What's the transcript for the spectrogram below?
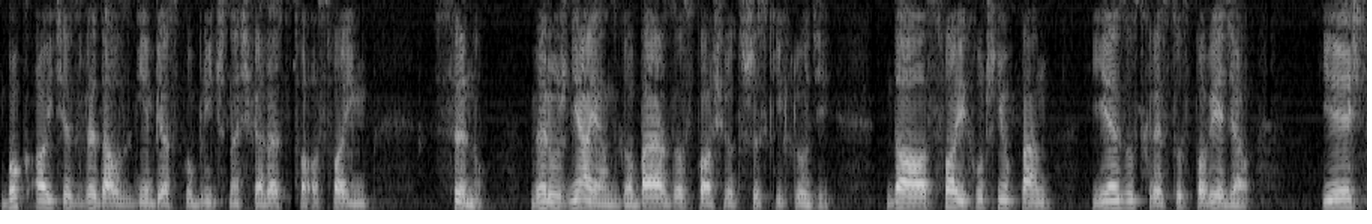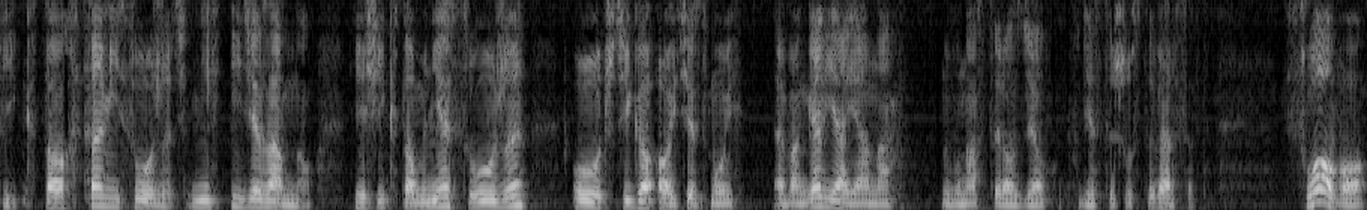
Bóg Ojciec wydał z niebios publiczne świadectwo o swoim Synu, wyróżniając go bardzo spośród wszystkich ludzi. Do swoich uczniów Pan Jezus Chrystus powiedział, jeśli kto chce mi służyć, niech idzie za mną. Jeśli kto mnie służy, uczci go Ojciec mój. Ewangelia Jana, 12 rozdział, 26 werset. Słowo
